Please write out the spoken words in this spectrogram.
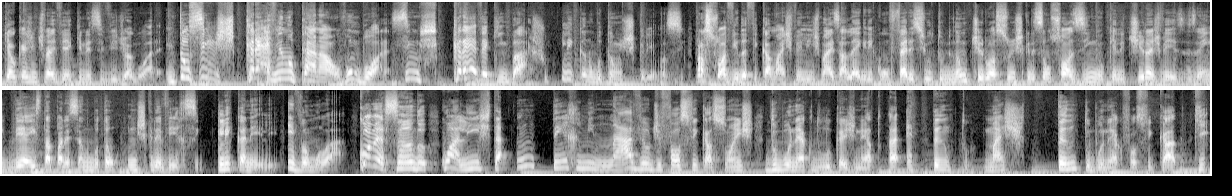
que é o que a gente vai ver aqui nesse vídeo agora. Então se inscreve no canal, vambora. Se inscreve aqui embaixo. Clica no botão inscreva-se. Pra sua vida ficar mais feliz, mais alegre confere se o YouTube não tirou a sua inscrição sozinho, que ele tira às vezes, hein? Vê aí se tá aparecendo o botão inscrever-se. Clica nele. E vamos lá. Começando com a lista interminável de falsificações do boneco do Lucas Neto. Ah, É tanto, mas tanto boneco falsificado que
